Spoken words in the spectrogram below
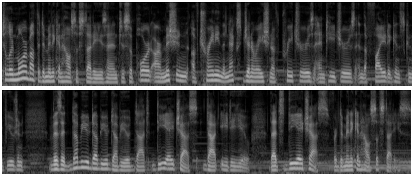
To learn more about the Dominican House of Studies and to support our mission of training the next generation of preachers and teachers in the fight against confusion, visit www.dhs.edu. That's DHS for Dominican House of Studies.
